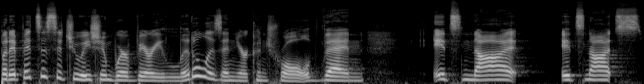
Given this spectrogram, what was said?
But if it's a situation where very little is in your control, then it's not it's not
